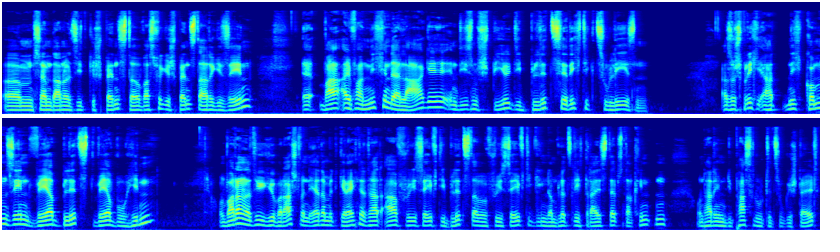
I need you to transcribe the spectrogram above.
Ähm, Sam Donald sieht Gespenster. Was für Gespenster hat er gesehen? Er war einfach nicht in der Lage, in diesem Spiel die Blitze richtig zu lesen. Also sprich, er hat nicht kommen sehen, wer blitzt, wer wohin. Und war dann natürlich überrascht, wenn er damit gerechnet hat, ah, Free Safety blitzt, aber Free Safety ging dann plötzlich drei Steps nach hinten und hat ihm die Passroute zugestellt.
